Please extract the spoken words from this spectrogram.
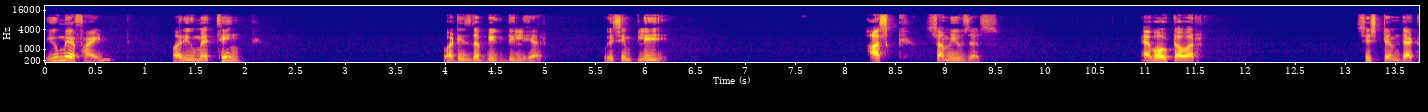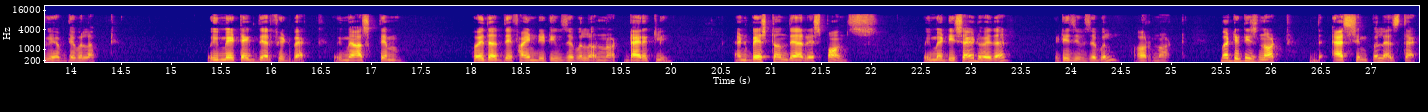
You may find or you may think what is the big deal here we simply ask some users about our system that we have developed. We may take their feedback, we may ask them whether they find it usable or not directly and based on their response we may decide whether it is usable or not, but it is not as simple as that.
